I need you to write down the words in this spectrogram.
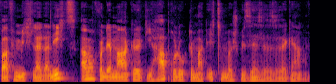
War für mich leider nichts, aber von der Marke, die Haarprodukte mag ich zum Beispiel sehr, sehr, sehr gerne.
